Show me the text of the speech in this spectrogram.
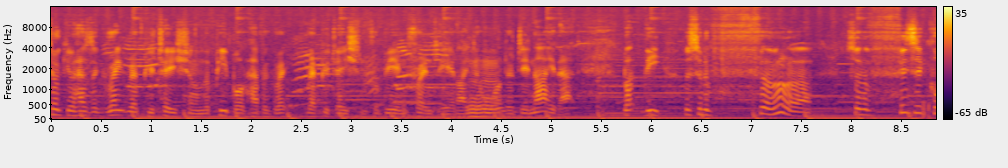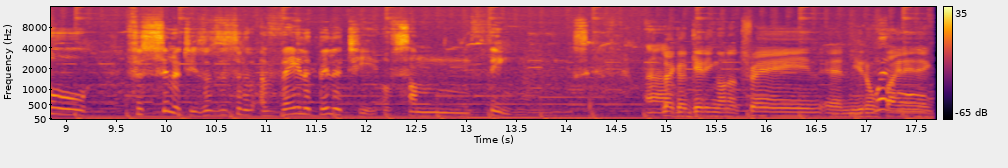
Tokyo has a great reputation. The people have a great reputation for being friendly, and I don't Mm-hmm. want to deny that. But the, the sort of uh, sort of physical facilities, the sort of availability of some things. um, like getting on a train and you don't well, find any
